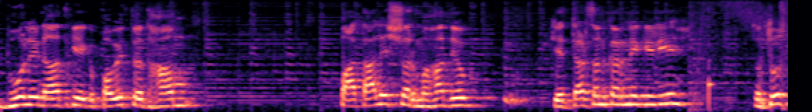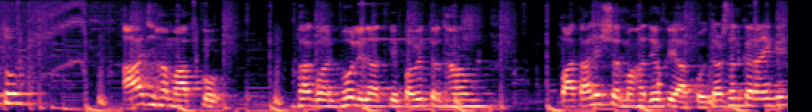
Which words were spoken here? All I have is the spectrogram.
भोलेनाथ के एक पवित्र धाम, पातालेश्वर महादेव के दर्शन करने के लिए। तो दोस्तों, आज हम आपको भगवान भोलेनाथ के पवित्र धाम पातालेश्वर महादेव के आपको दर्शन कराएँगे।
